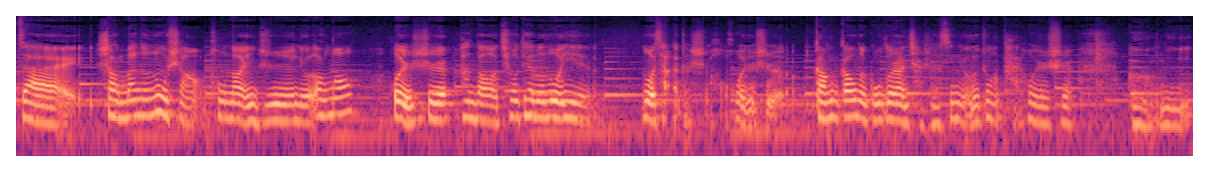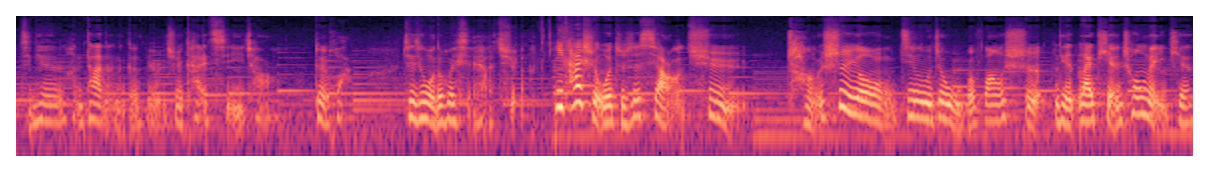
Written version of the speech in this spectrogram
在上班的路上碰到一只流浪猫，或者是看到秋天的落叶。落下来的时候，或者是刚刚的工作让你产生心流的状态，或者是，嗯，你今天很大胆的跟别人去开启一场对话，这些我都会写下去。一开始我只是想去尝试用记录这五个方式填来填充每一天，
